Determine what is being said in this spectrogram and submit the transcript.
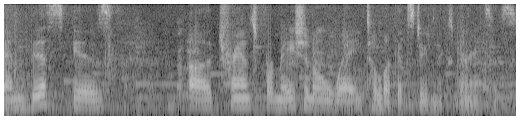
And this is a transformational way to look at student experiences.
